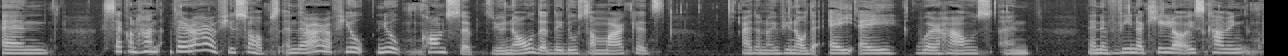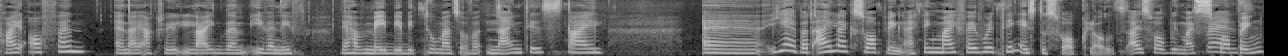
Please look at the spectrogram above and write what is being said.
and secondhand there are a few shops and there are a few new concepts you know that they do some markets I don't know if you know the AA warehouse and then a Vinokilo is coming quite often and I actually like them even if they have maybe a bit too much of a 90s style Uh, yeah, but I like swapping. I think my favorite thing is to swap clothes. I swap with my friends. Swapping?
